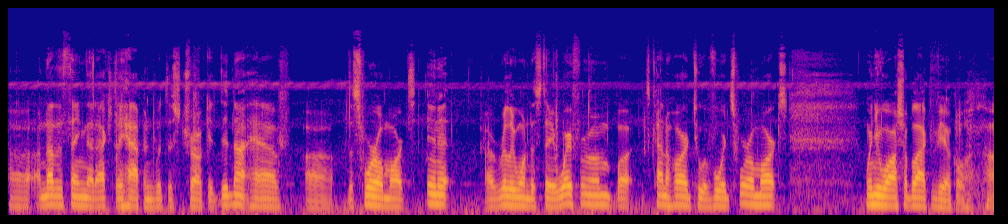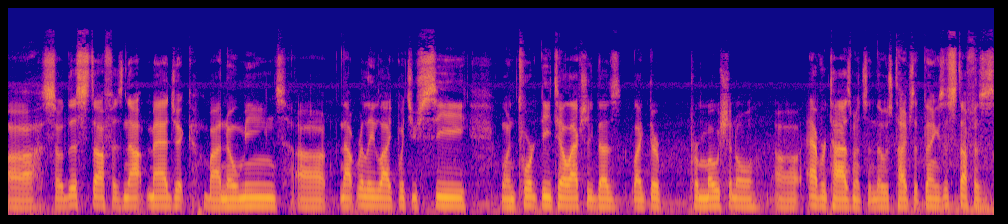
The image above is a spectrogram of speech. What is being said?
uh, another thing that actually happened with this truck, it did not have uh, the swirl marks in it. I really wanted to stay away from them, but it's kind of hard to avoid swirl marks when you wash a black vehicle. Uh, so this stuff is not magic by no means. Uh, not really like what you see when Torque Detail actually does like their promotional uh, advertisements and those types of things. This stuff is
